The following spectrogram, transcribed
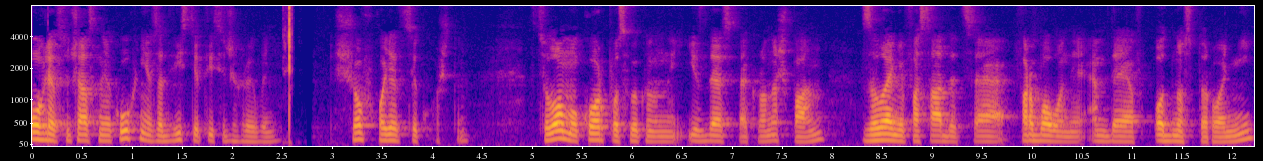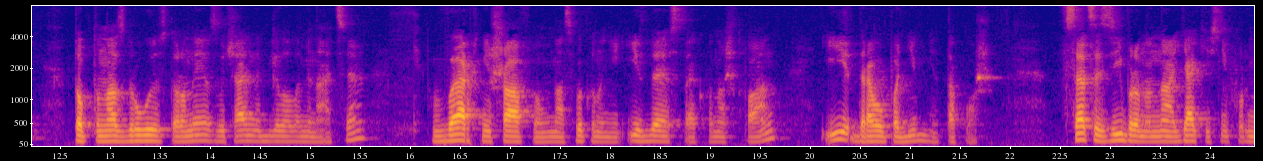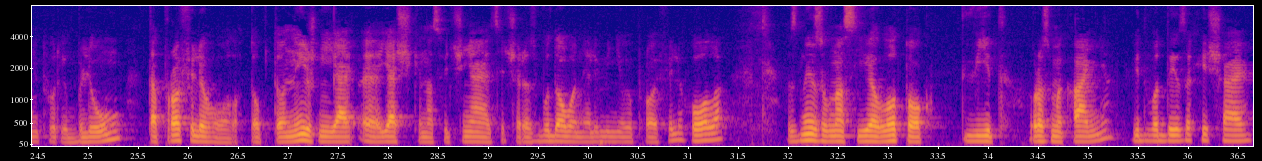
Огляд сучасної кухні за 200 тисяч гривень. Що входять в ці кошти? В цілому корпус виконаний із ДСП Кроношпан. Зелені фасади це фарбований МДФ односторонній, тобто у нас з другої сторони звичайна біла ламінація. Верхні шафи у нас виконані із ДСП Кроношпан і древоподібні також. Все це зібрано на якісній фурнітурі Bloom та профілі Гола. Тобто нижні е, ящики у нас відчиняються через вбудований алюмінієвий профіль Гола. Знизу у нас є лоток від розмикання, від води захищає.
